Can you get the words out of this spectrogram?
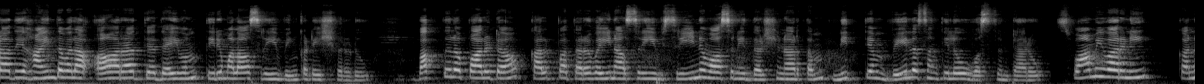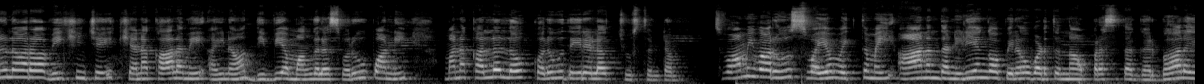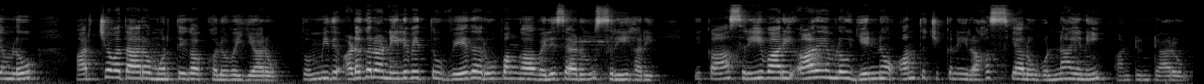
హైందవుల ఆరాధ్య దైవం తిరుమల శ్రీ వెంకటేశ్వరుడు. భక్తుల పాలిట కల్పతరువైన శ్రీ శ్రీనివాసుని దర్శనార్థం నిత్యం వేల సంఖ్యలో వస్తుంటారు. స్వామివారిని కనులారా వీక్షించే క్షణకాలమే అయిన దివ్య మంగళ స్వరూపాన్ని మన కళ్ళల్లో కొలువు తీరేలా చూస్తుంటాం. స్వామివారు స్వయం వ్యక్తమై ఆనంద నిలయంగా పిలువబడుతున్న ప్రస్తుత గర్భాలయంలో అర్చవతార మూర్తిగా కొలువయ్యారు. తొమ్మిది అడుగుల నిలువెత్తు వేద రూపంగా వెలిశాడు శ్రీహరి. ఇక శ్రీవారి ఆలయంలో ఎన్నో అంతు చిక్కని రహస్యాలు ఉన్నాయని అంటుంటారు.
